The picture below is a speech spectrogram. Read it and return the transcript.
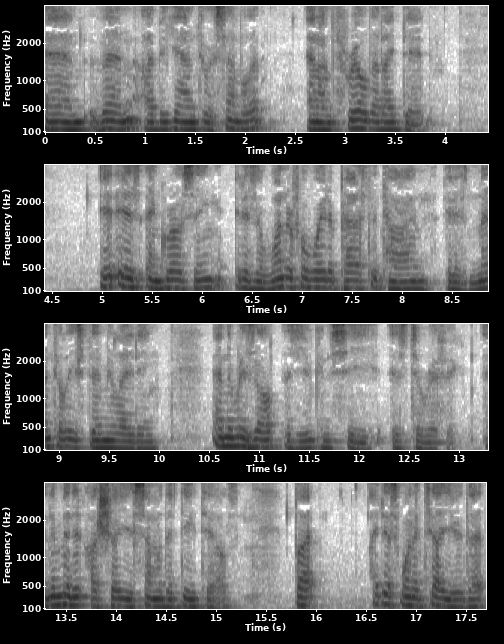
And then I began to assemble it, and I'm thrilled that I did. It is engrossing. It is a wonderful way to pass the time. It is mentally stimulating. And the result, as you can see, is terrific. In a minute, I'll show you some of the details. But I just want to tell you that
